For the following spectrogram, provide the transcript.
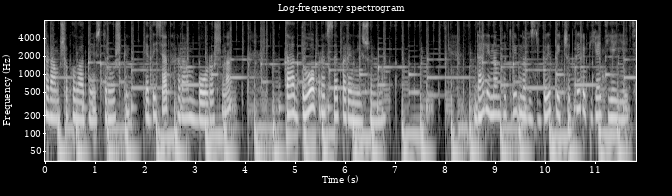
г шоколадної стружки, 50 г борошна та добре все перемішуємо. Далі нам потрібно взбити 4-5 яєць.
